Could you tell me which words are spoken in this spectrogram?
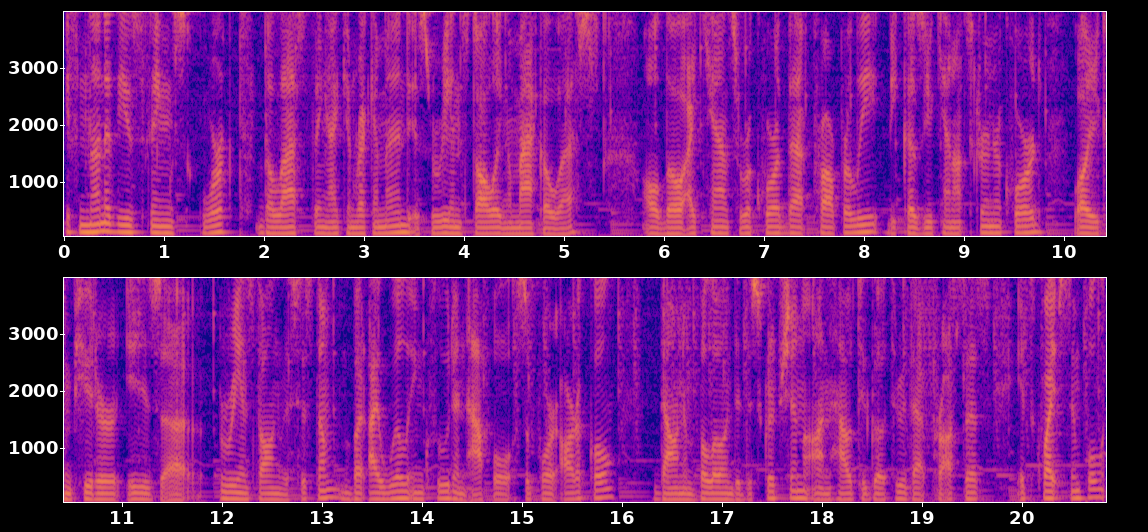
If none of these things worked, the last thing I can recommend is reinstalling a Mac OS. Although I can't record that properly because you cannot screen record, while your computer is uh, reinstalling the system, but I will include an Apple support article down below in the description on how to go through that process. It's quite simple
